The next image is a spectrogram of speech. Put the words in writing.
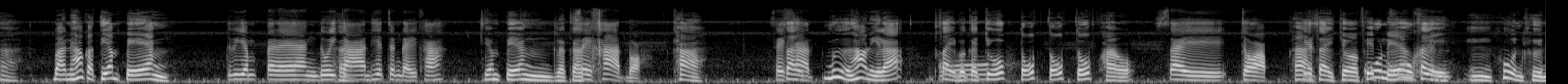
ค่ะบ้านนี้เขาก็เตรียมแปลง เตรียมแปลงโดยค่ะ การเฮ็ดจังใดคะเตรียมแปลงแล้วก็ใส่ขาดบ่ค่ะใส่ใส่ขาด มือเฮานี่ละใส่โอ้บกกระจกตบตบตบเขาใส่จอบ ค่ะเฮ็ดใส่จอเพชรคูณแปลงคู่ขึ้ใส่นอือคูนขึ้น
